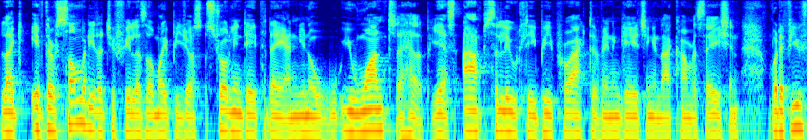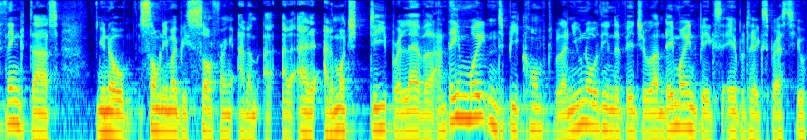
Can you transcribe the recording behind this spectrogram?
Like, if there's somebody that you feel as though might be just struggling day to day, and you know you want to help, yes, absolutely, be proactive in engaging in that conversation. But if you think that you know somebody might be suffering at a, at, a, at a much deeper level, and they mightn't be comfortable, and you know the individual, and they mightn't be able to express to you,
